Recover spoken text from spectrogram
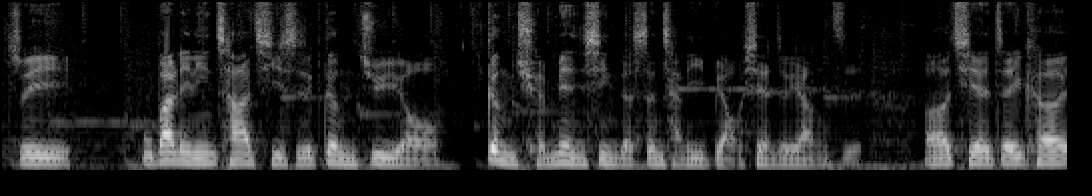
所以五八零零 X 其实更具有更全面性的生产力表现这个样子。而且这一颗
